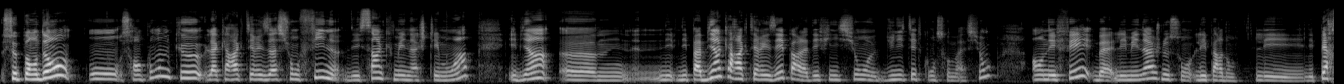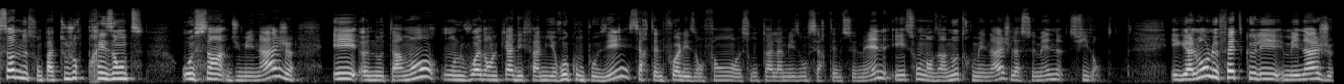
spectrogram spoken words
cependant, on se rend compte que la caractérisation fine des cinq ménages témoins eh bien, euh, n'est pas bien caractérisée par la définition d'unité de consommation. En effet, ben, les, ménages ne sont, les, pardon, les, personnes ne sont pas toujours présentes au sein du ménage et euh, notamment, on le voit dans le cas des familles recomposées. Certaines fois, les enfants sont à la maison certaines semaines et sont dans un autre ménage la semaine suivante. Également, le fait que les ménages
